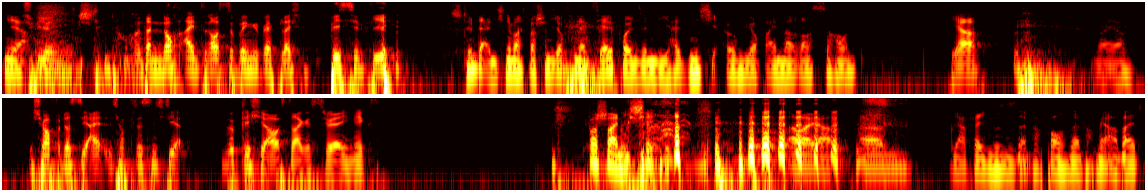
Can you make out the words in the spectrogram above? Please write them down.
Ja. zu spielen. Das stimmt auch. Und dann noch eins rauszubringen, wäre vielleicht ein bisschen viel. Stimmt eigentlich. Ne, macht wahrscheinlich auch finanziell voll Sinn, die halt nicht irgendwie auf einmal rauszuhauen. Ja, Naja. ich hoffe, dass die, ich hoffe, das ist nicht die wirkliche Aussage ist Square Enix. Wahrscheinlich schon. Aber ja. Ähm, ja, vielleicht müssen sie es einfach, brauchen sie einfach mehr Arbeit.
